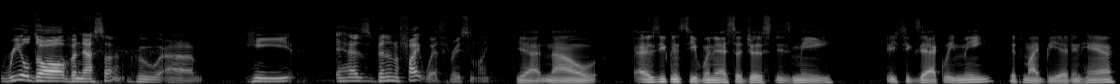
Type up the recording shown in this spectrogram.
real doll Vanessa, who uh, he has been in a fight with recently. Yeah, now, as you can see, Vanessa just is me. It's exactly me with my beard and hair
